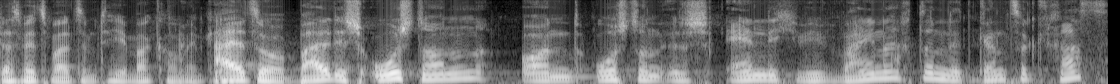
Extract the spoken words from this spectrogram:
dass wir jetzt mal zum Thema kommen. gell? Also, bald ist Ostern und Ostern ist ähnlich wie Weihnachten, nicht ganz so krass.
